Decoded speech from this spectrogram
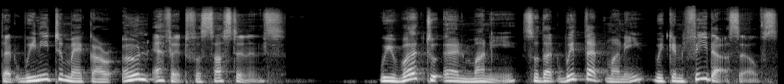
that we need to make our own effort for sustenance. We work to earn money so that with that money we can feed ourselves,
